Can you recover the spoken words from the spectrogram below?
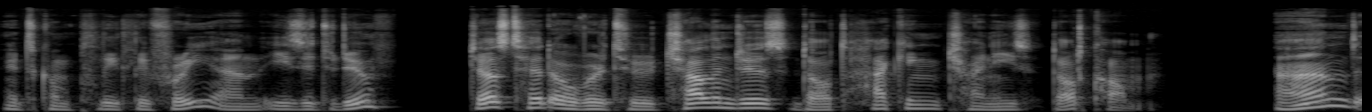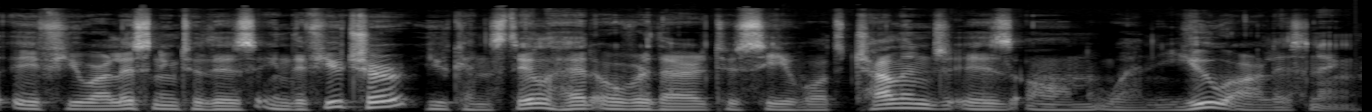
It's completely free and easy to do. Just head over to challenges.hackingchinese.com. And if you are listening to this in the future, you can still head over there to see what challenge is on when you are listening.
